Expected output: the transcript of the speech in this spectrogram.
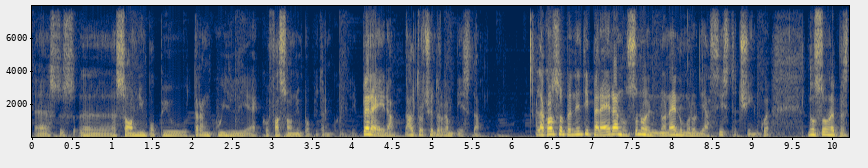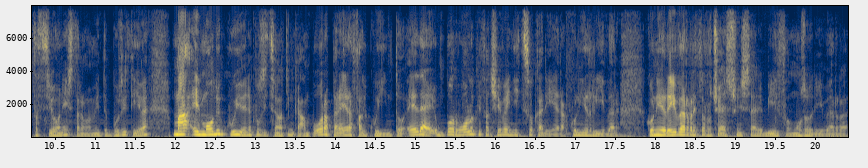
eh, eh, sonni un po' più tranquilli, ecco, fa sonni un po' più tranquilli. Pereira, altro centrocampista. La cosa sorprendente di Pereira non, sono, non, è il numero di assist, 5, non sono le prestazioni estremamente positive, ma è il modo in cui viene posizionato in campo. Ora Pereira fa il quinto ed è un po' il ruolo che faceva inizio carriera con il River, con il River retrocesso in Serie B, il famoso River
